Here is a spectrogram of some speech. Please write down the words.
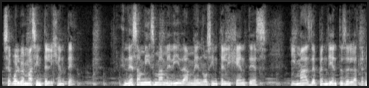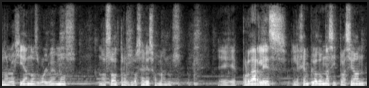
se vuelve más inteligente, en esa misma medida menos inteligentes y más dependientes de la tecnología nos volvemos nosotros, los seres humanos. Eh, por darles el ejemplo de una situación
